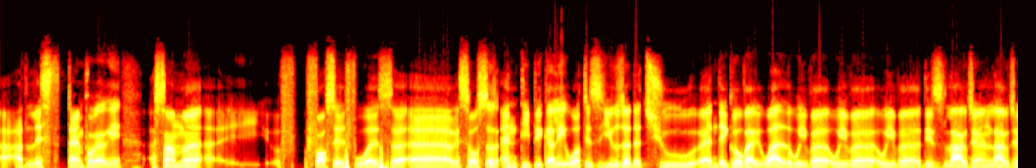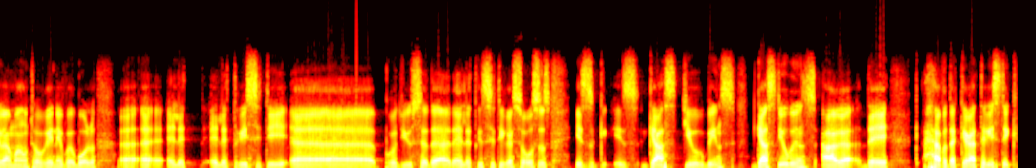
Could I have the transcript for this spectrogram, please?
uh, at least temporary, some fossil fuels uh, resources and typically what is used to and they go very well with uh, with uh, with this larger and larger amount of renewable electricity electricity uh, produced, uh, the electricity resources is is gas turbines. Gas turbines are uh, they have the characteristic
